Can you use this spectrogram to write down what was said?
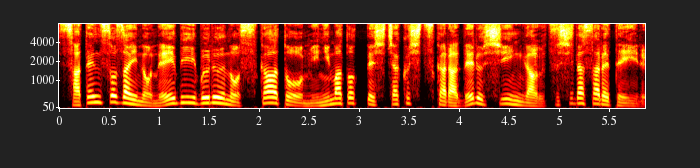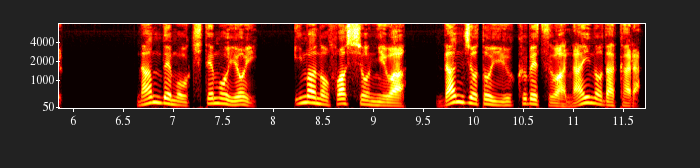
サテン素材のネイビーブルーのスカートを身にまとって試着室から出るシーンが映し出されている。何でも着ても良い。今のファッションには、男女という区別はないのだから。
